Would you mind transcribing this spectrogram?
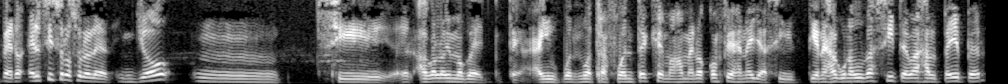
Pero él sí se lo suele leer. Yo, mm, si eh, hago lo mismo que te- hay nuestras fuentes que más o menos confías en ellas. Si tienes alguna duda, sí te vas al paper.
